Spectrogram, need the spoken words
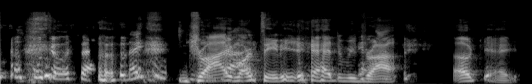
we'll go with that. Nice martini, dry, martini. It had to be dry. Okay.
